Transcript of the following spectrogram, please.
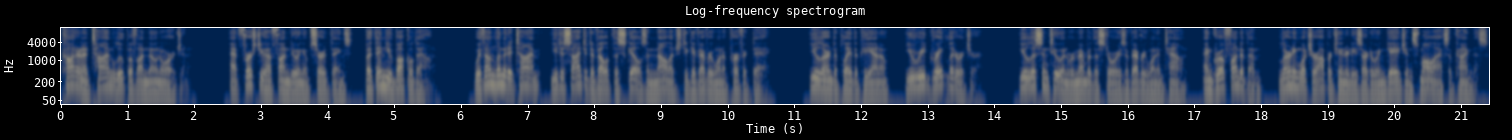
caught in a time loop of unknown origin. At first, you have fun doing absurd things, but then you buckle down. With unlimited time, you decide to develop the skills and knowledge to give everyone a perfect day. You learn to play the piano, you read great literature. You listen to and remember the stories of everyone in town, and grow fond of them, learning what your opportunities are to engage in small acts of kindness.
